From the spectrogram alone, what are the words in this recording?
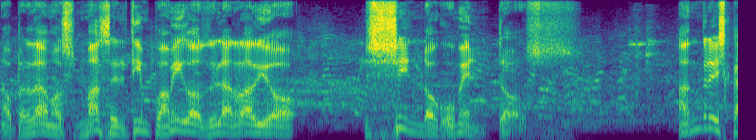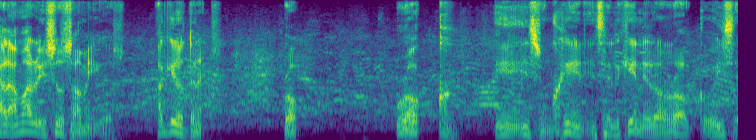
no perdamos más el tiempo, amigos de la radio, sin documentos. Andrés Calamaro y sus amigos. Aquí lo tenés. Rock. Rock. Es un género, es el género rock, dice.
